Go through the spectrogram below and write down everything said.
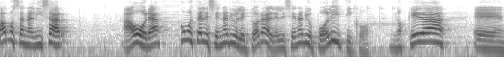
vamos a analizar ahora cómo está el escenario electoral, el escenario político. Nos queda eh,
